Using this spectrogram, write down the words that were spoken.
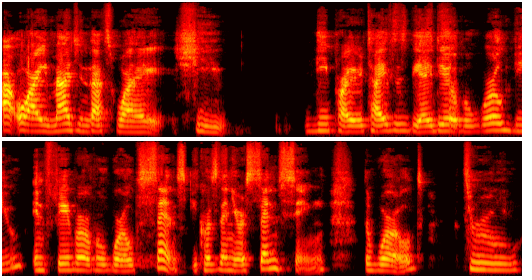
or I imagine that's why she deprioritizes the idea of a worldview in favor of a world sense, because then you're sensing the world through.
